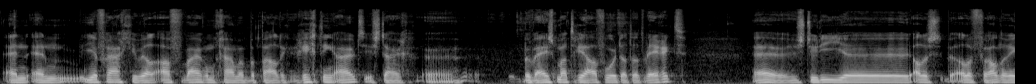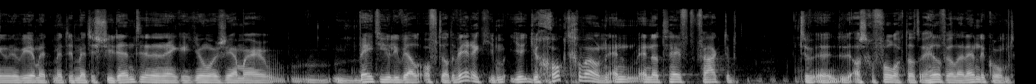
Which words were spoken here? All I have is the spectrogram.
En, en je vraagt je wel af, waarom gaan we een bepaalde richting uit? Is daar eh, bewijsmateriaal voor dat dat werkt? Studie, eh, alles, alle veranderingen weer met, met, de, met de studenten. En dan denk ik, jongens, ja, maar weten jullie wel of dat werkt? Je, je, je gokt gewoon. En, en dat heeft vaak te- als gevolg dat er heel veel ellende komt.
